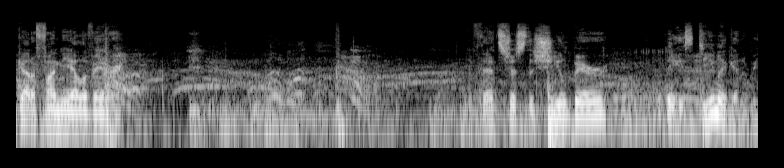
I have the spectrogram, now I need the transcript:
Gotta find the elevator. If that's just the shield bearer, what day is Dima gonna be?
